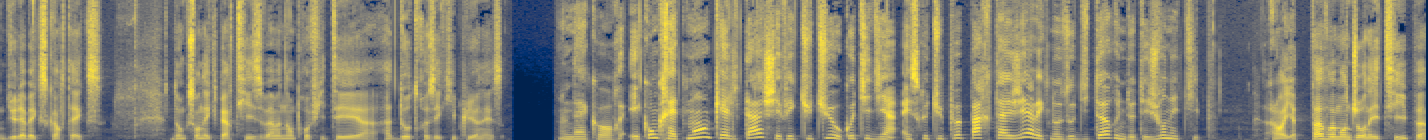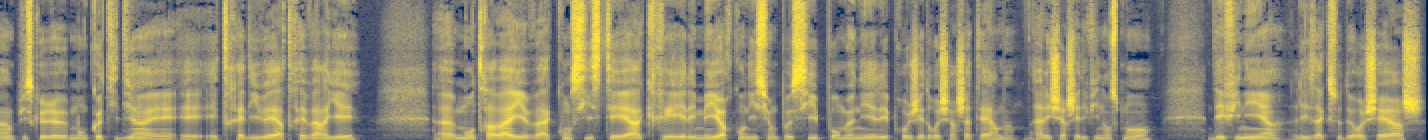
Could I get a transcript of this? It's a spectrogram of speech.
du Labex Cortex. Donc son expertise va maintenant profiter à d'autres équipes lyonnaises. D'accord. Et concrètement, quelles tâches effectues-tu au quotidien? Est-ce que tu peux partager avec nos auditeurs une de tes journées types? Alors il n'y a pas vraiment de journée type, hein, puisque mon quotidien est, très divers, très varié. Euh, mon travail va consister à créer les meilleures conditions possibles pour mener les projets de recherche à terme, aller chercher des financements, définir les axes de recherche,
